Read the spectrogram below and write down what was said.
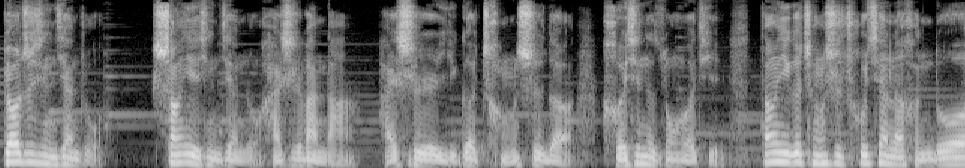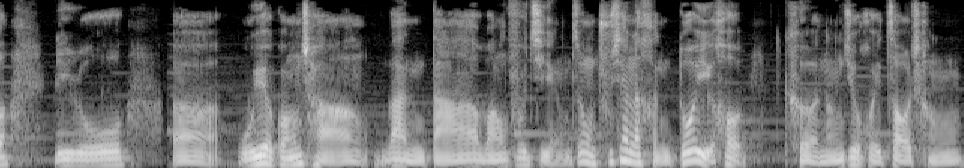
标志性建筑、商业性建筑还是万达，还是一个城市的核心的综合体。当一个城市出现了很多，例如呃五月广场、万达、王府井这种出现了很多以后，可能就会造成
